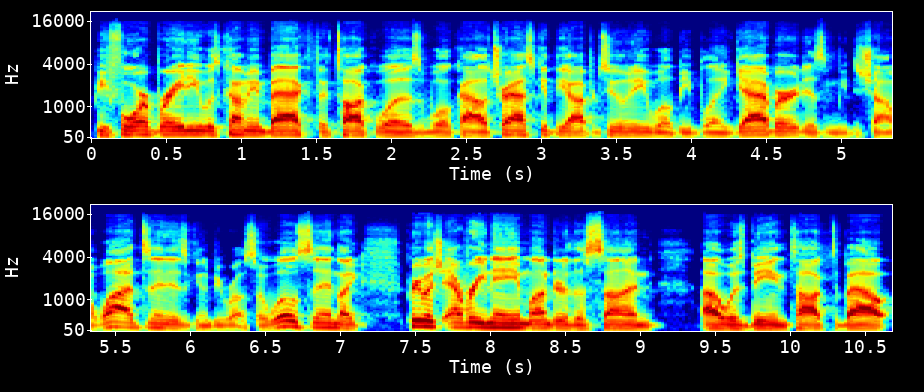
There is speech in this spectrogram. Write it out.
before Brady was coming back, the talk was, will Kyle Trask get the opportunity? Will be Blaine Gabbert? Is it going to be Deshaun Watson? Is it going to be Russell Wilson? Like pretty much every name under the sun uh, was being talked about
